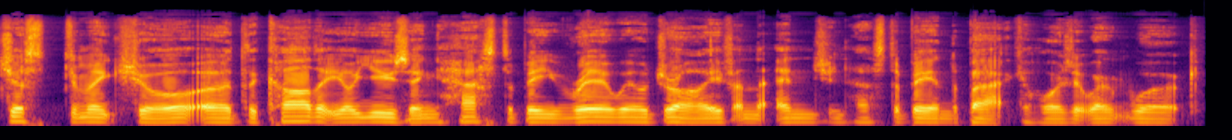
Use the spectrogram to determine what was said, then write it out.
just to make sure, uh, the car that you're using has to be rear wheel drive and the engine has to be in the back, otherwise it won't work.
